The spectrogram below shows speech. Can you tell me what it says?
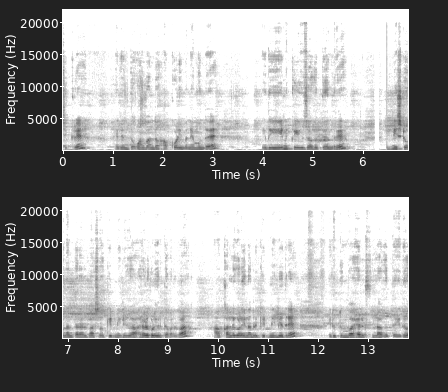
ಸಿಕ್ಕರೆ ಇದನ್ನು ತೊಗೊಂಡು ಬಂದು ಹಾಕ್ಕೊಳ್ಳಿ ಮನೆ ಮುಂದೆ. ಇದು ಏನಕ್ಕೆ ಯೂಸ್ ಆಗುತ್ತೆ ಅಂದರೆ ಕಿಡ್ನಿ ಸ್ಟೋನ್ ಅಂತಾರಲ್ವ? ಸೊ ಕಿಡ್ನಿಲಿ ಹರಳುಗಳು ಇರ್ತಾವಲ್ವ? ಆ ಕಲ್ಲುಗಳೇನಾದರೂ ಕಿಡ್ನಿಲಿದ್ರೆ ಇದು ತುಂಬ ಹೆಲ್ಪ್ಫುಲ್ ಆಗುತ್ತೆ ಇದು.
